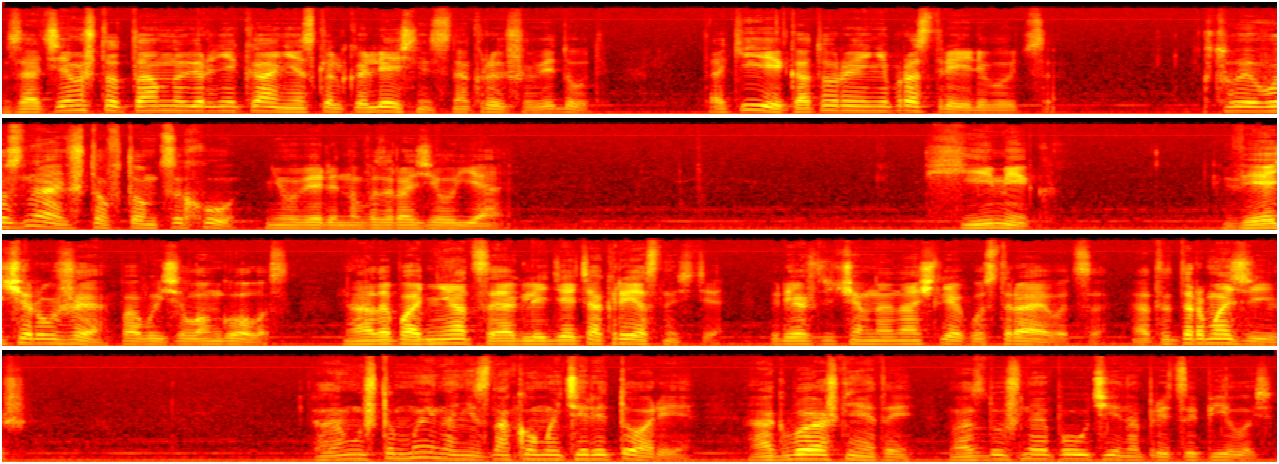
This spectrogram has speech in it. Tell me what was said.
Затем, что там наверняка несколько лестниц на крышу ведут. Такие, которые не простреливаются. «Кто его знает, что в том цеху?» – неуверенно возразил я. «Химик». «Вечер уже», — повысил он голос. «Надо подняться и оглядеть окрестности, прежде чем на ночлег устраиваться, а ты тормозишь». «Потому что мы на незнакомой территории, а к башне этой воздушная паутина прицепилась,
